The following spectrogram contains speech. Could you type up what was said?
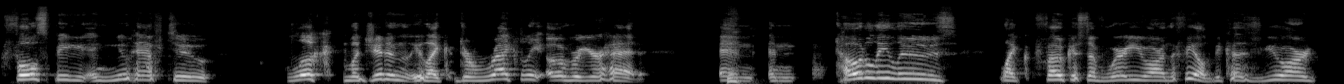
full speed and you have to look legitimately like directly over your head and and totally lose like focus of where you are in the field because you are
